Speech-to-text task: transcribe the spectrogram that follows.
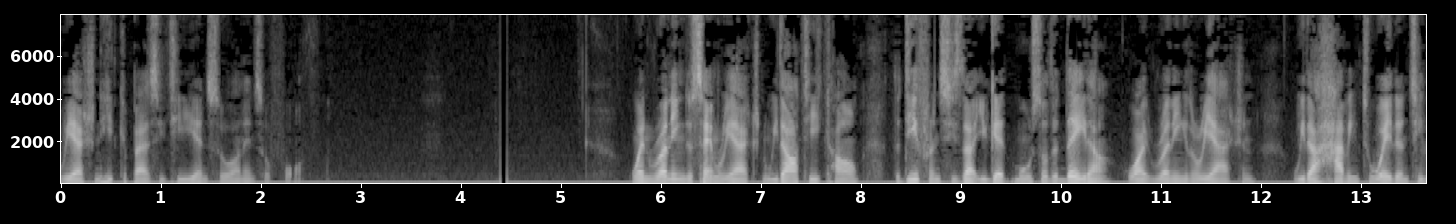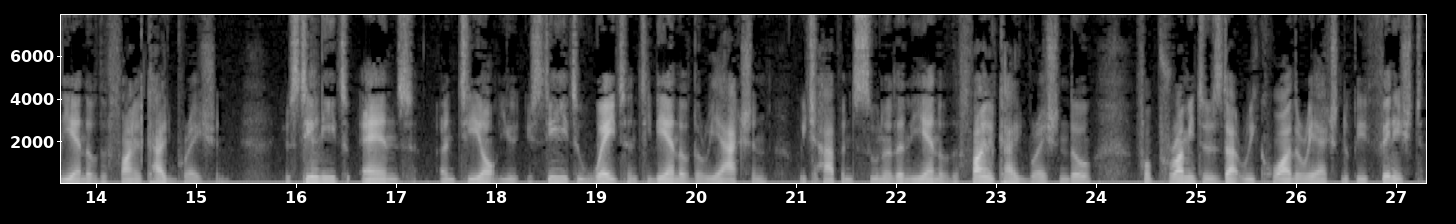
reaction heat capacity, and so on and so forth. When running the same reaction with RTCAL, the difference is that you get most of the data while running the reaction without having to wait until the end of the final calibration. You still need to end until you, you still need to wait until the end of the reaction, which happens sooner than the end of the final calibration though, for parameters that require the reaction to be finished,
